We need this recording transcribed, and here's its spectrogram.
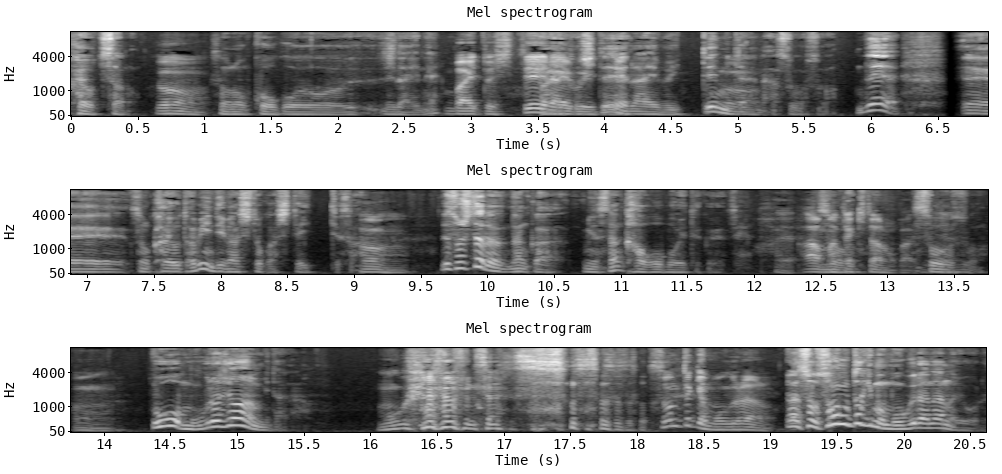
通ってたの。うん。その高校時代ね。バイトして、ライブ行って。ライブ行って、みたいな、そうそう。で、えーその通うたびに出待ちとかして行ってさ。うん。はい。で、そしたらなんか、皆さん顔を覚えてくれて。あ、また来たのか。そうそううん。おお、モグラじゃんみたいな。モグラなんだ。そうそうそう。その時はモグラなの？あそう、その時もモグラなのよ、俺。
